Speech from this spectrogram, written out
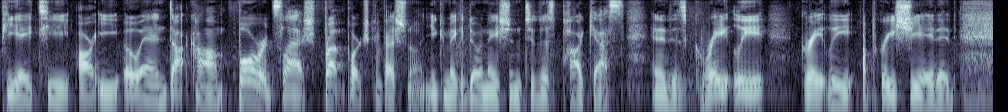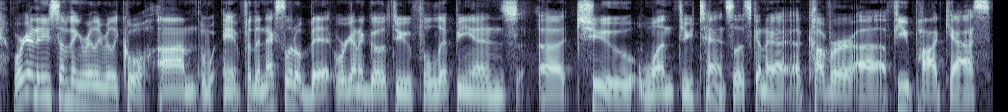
P A T R E O N dot com forward slash front porch confessional. You can make a donation to this podcast, and it is greatly, greatly appreciated. We're going to do something really, really cool. Um, for the next little bit, we're going to go through Philippians uh, 2 1 through 10. So it's going to uh, cover uh, a few podcasts.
